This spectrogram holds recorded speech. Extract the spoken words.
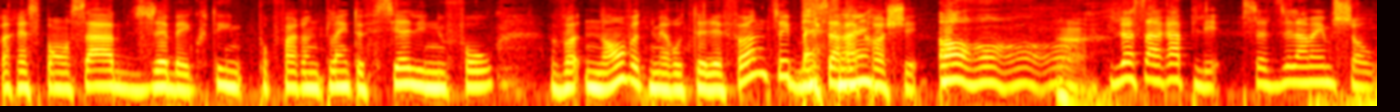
responsable disait, ben écoutez, pour faire une plainte officielle, il nous faut votre nom, votre numéro de téléphone, tu sais, puis Ben, ça fin. raccrochait. Oh, oh, oh, oh. Puis là, ça rappelait. Ça dit la même chose.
